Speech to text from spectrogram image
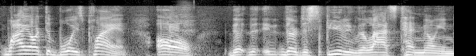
why aren't the boys playing? Oh, they're disputing the last $10 million.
